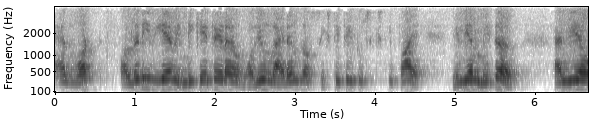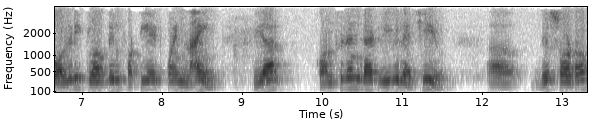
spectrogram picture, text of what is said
as what already we have indicated a volume guidance of 63 to 65 million meters, and we have already clocked in 48.9, we are confident that we will achieve uh, this sort of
